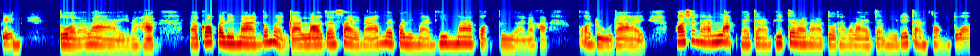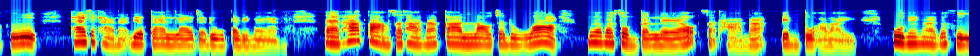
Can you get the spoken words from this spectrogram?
เป็นตัวละลายนะคะ แล้วก็ปริมาณก็เหมือนกัน เราจะใส่น้ำในปริมาณที่มากกว่าเกลือนะคะ ก็ดูได้ เพราะฉะนั้นหลักในการพิจารณาตัวทำลายจะมีด้วยกัน 2 ตัวคือ ถ้าสถานะเดียวกันเราจะดูปริมาณ แต่ถ้าต่างสถานะกันเราจะดูว่าเมื่อผสมกันแล้วสถานะเป็นตัวอะไร พูดง่ายๆก็คือ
